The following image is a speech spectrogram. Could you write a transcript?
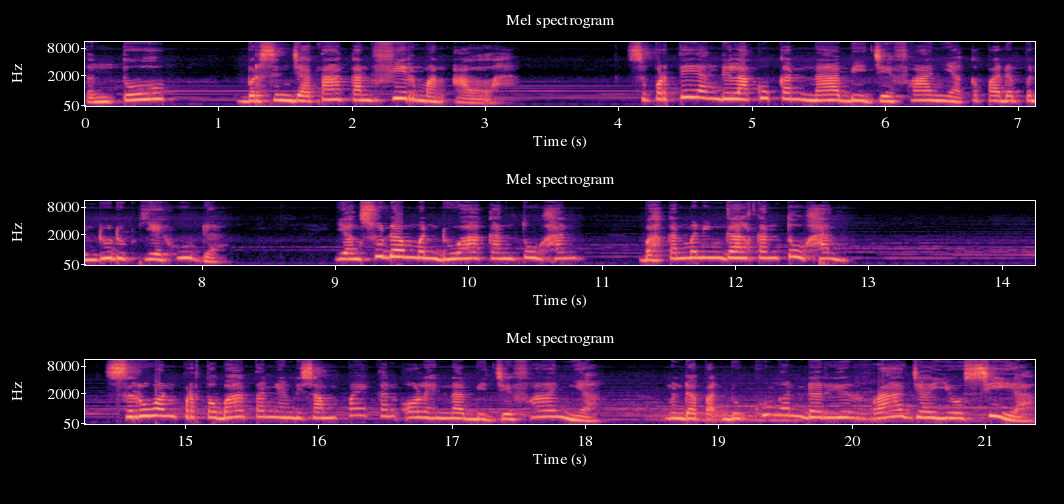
Tentu bersenjatakan firman Allah seperti yang dilakukan Nabi Jefanya kepada penduduk Yehuda yang sudah menduakan Tuhan, bahkan meninggalkan Tuhan. Seruan pertobatan yang disampaikan oleh Nabi Jefanya mendapat dukungan dari Raja Yosia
